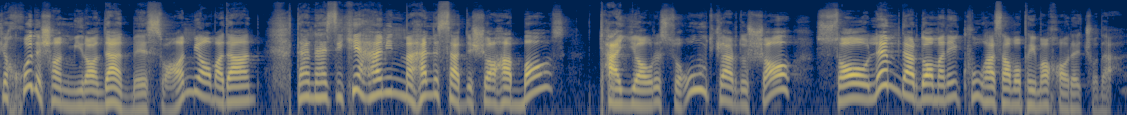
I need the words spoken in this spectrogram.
که خودشان میراندند به اصفهان می آمدند. در نزدیکی همین محل صد شاه عباس تیاره سقوط کرد و شاه سالم در دامنه کوه از هواپیما خارج شدند.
